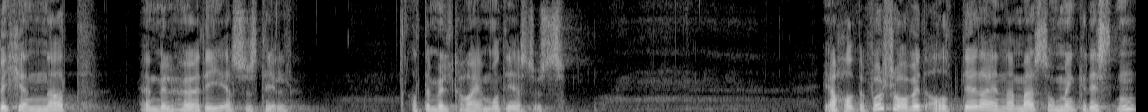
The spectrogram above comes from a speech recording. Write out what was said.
bekjenne at en vil høre Jesus til, at en vil ta imot Jesus. Jeg hadde for så vidt alltid regna meg som en kristen,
